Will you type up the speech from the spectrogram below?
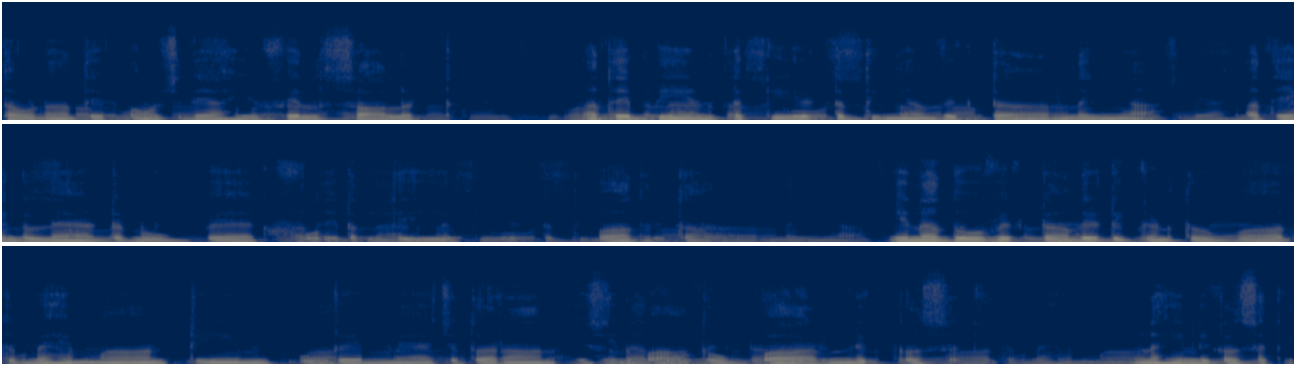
ਦੌੜਾਂ ਤੇ ਪਹੁੰਚਦਿਆਂ ਹੀ ਫਿਲ ਸਾਲਟ ਅਤੇ ਬੇਨ ਡਕੇਟ ਦੀਆਂ ਵਿਕਟਾਂ ਲਈਆਂ ਅਤੇ ਇੰਗਲੈਂਡ ਨੂੰ ਬੈਕ ਫੁੱਟ ਤੇ ਪਾ ਦਿੱਤਾ। ਇਹਨਾਂ ਦੋ ਵਿਕਟਾਂ ਦੇ ਡਿੱਗਣ ਤੋਂ ਬਾਅਦ ਮਹਿਮਾਨ ਟੀਮ ਪੂਰੇ ਮੈਚ ਦੌਰਾਨ ਇਸ ਦਬਾਅ ਤੋਂ ਬਾਹਰ ਨਹੀਂ ਨਿਕਲ ਸਕੀ।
